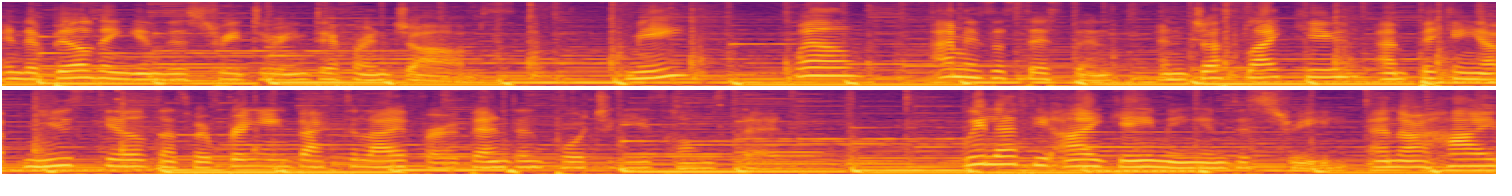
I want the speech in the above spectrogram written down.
in the building industry doing different jobs. Me? Well, I'm his assistant, and just like you, I'm picking up new skills as we're bringing back to life our abandoned Portuguese homestead. We left the iGaming industry and our high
